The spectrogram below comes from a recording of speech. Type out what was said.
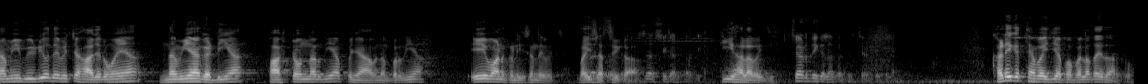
ਨਵੀਂ ਵੀਡੀਓ ਦੇ ਵਿੱਚ ਹਾਜ਼ਰ ਹੋਏ ਆ ਨਵੀਆਂ ਗੱਡੀਆਂ ਫਸਟ ਓਨਰ ਦੀਆਂ ਪੰਜਾਬ ਨੰਬਰ ਦੀਆਂ। A1 ਕੰਡੀਸ਼ਨ ਦੇ ਵਿੱਚ। ਬਾਈ ਸਤਿ ਸ੍ਰੀ ਅਕਾਲ। ਸਤਿ ਸ਼੍ਰੀ ਅਕਾਲ ਭਾਜੀ ਕੀ ਹਾਲ ਆ ਬਾਈ ਜੀ? ਚੜ੍ਹਦੀ ਕਲਾ ਭਾਜੀ ਚੜ੍ਹਦੀ ਕਲਾ। ਖੜੇ ਕਿੱਥੇ ਆ ਬਾਈ ਜੀ? ਆਪਾਂ ਪਹਿਲਾਂ ਤਾਂ ਇਹ ਦੱਸ ਦਿਓ।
